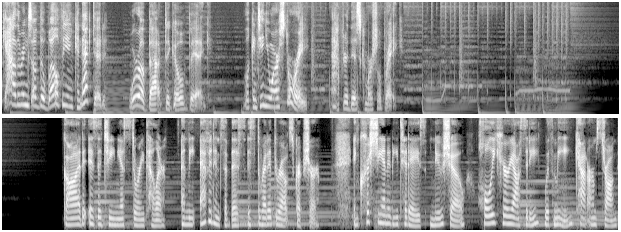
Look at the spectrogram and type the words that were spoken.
gatherings of the wealthy and connected, were about to go big. We'll continue our story after this commercial break. God is a genius storyteller, and the evidence of this is threaded throughout Scripture. In Christianity Today's new show, Holy Curiosity, with me, Kat Armstrong,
